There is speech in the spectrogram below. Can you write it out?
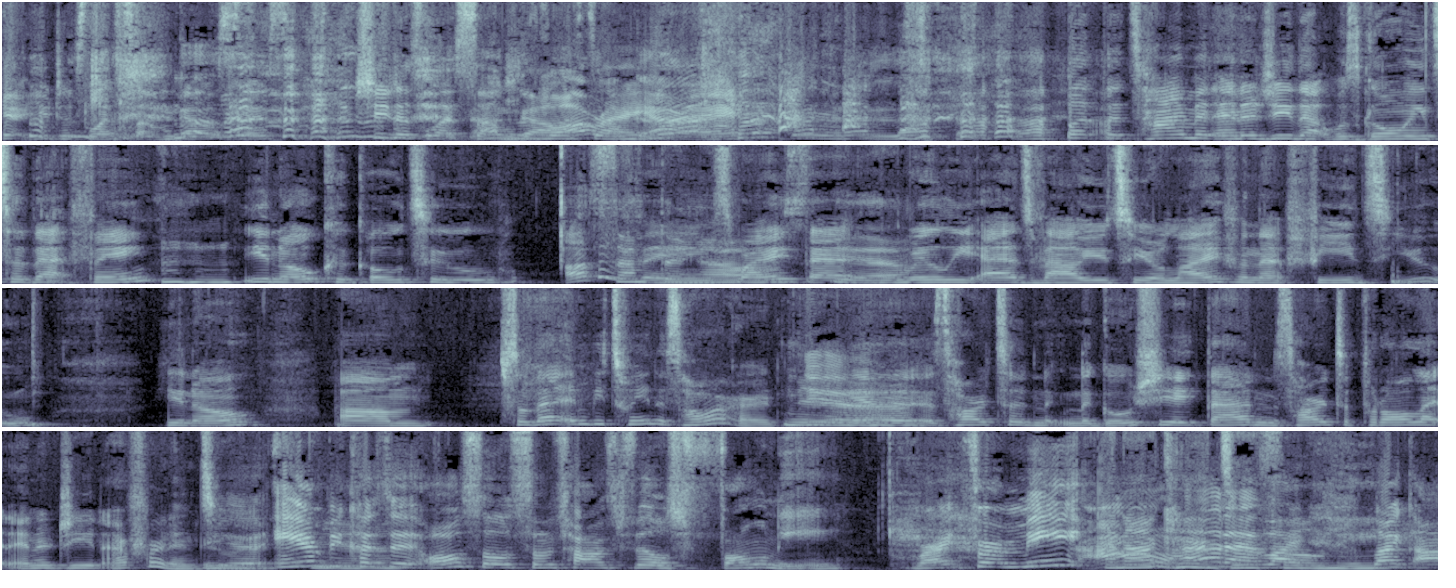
you just let something go. sis. She just let something go. let All right, go. all right. but the time and energy that was going to that thing, you know, could go to other Something things, else, right? That yeah. really adds value to your life and that feeds you. You know. Um, so that in between is hard. Yeah. it's hard to ne- negotiate that, and it's hard to put all that energy and effort into Yeah, it. and because it also sometimes feels phony, right? For me, I And I don't can't have that. do Like, phony. like I,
